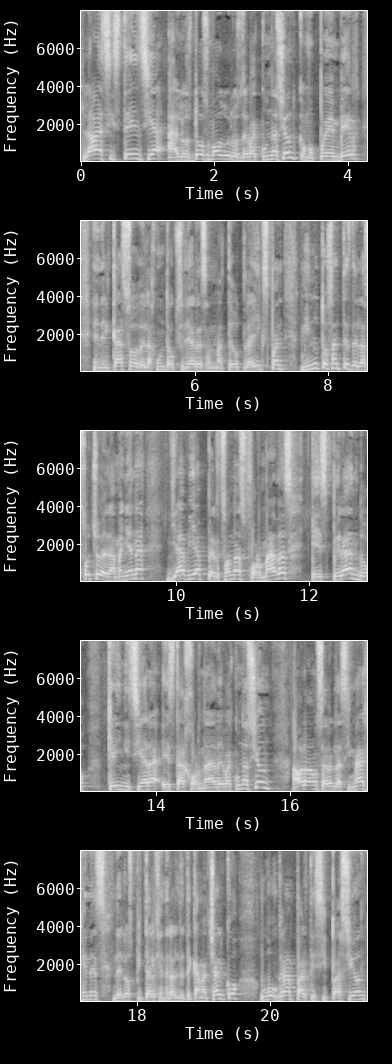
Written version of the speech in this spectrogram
la asistencia a los dos módulos de vacunación, como pueden ver en el caso de la Junta Auxiliar de San Mateo Tlaixpan, minutos antes de las 8 de la mañana ya había personas formadas esperando que iniciara esta jornada de vacunación. Ahora vamos a ver las imágenes del Hospital General de Tecamachalco. Hubo gran participación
